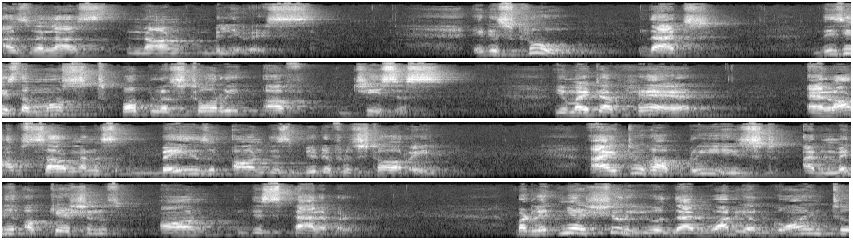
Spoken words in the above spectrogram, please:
as well as non believers. It is true that this is the most popular story of Jesus. You might have heard a lot of sermons based on this beautiful story. I too have preached at many occasions on this parable. But let me assure you that what you are going to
